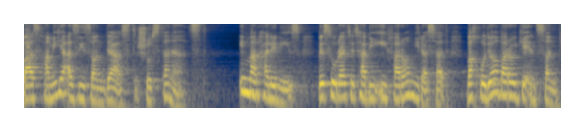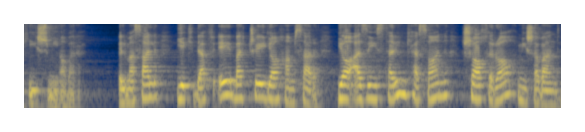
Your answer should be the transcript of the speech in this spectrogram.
و از همه عزیزان دست شستن است. این مرحله نیز به صورت طبیعی فرا می رسد و خدا برای انسان پیش می آورد المثل یک دفعه بچه یا همسر یا عزیزترین کسان شاخ راه می شوند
